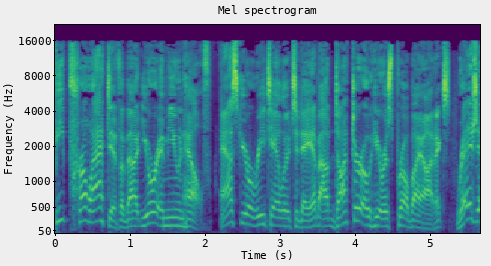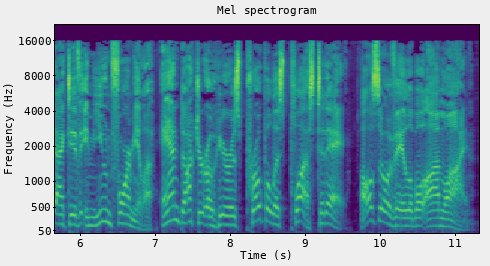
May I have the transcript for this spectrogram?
Be proactive about your immune health. Ask your retailer today about Dr. Ohhira's probiotics, RegActive Immune Formula, and Dr. Ohhira's Propolis Plus today. Also available online.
